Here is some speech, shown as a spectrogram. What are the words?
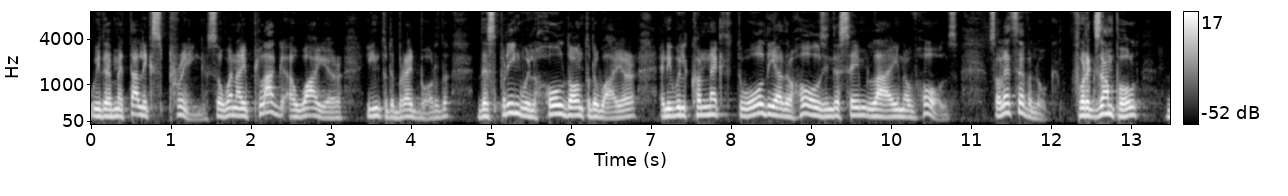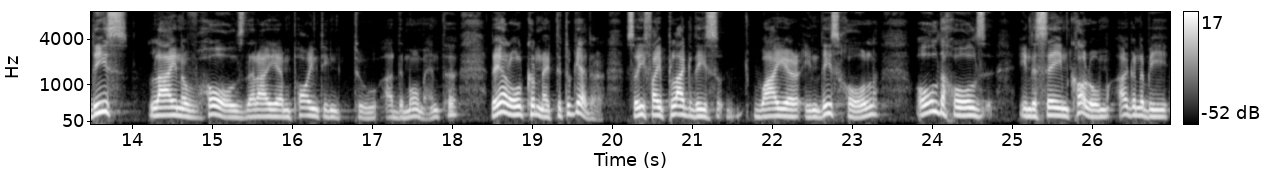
with a metallic spring. So when I plug a wire into the breadboard, the spring will hold on to the wire and it will connect to all the other holes in the same line of holes. So let's have a look. For example, this line of holes that I am pointing to at the moment, they are all connected together. So if I plug this wire in this hole, all the holes in the same column are going to be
